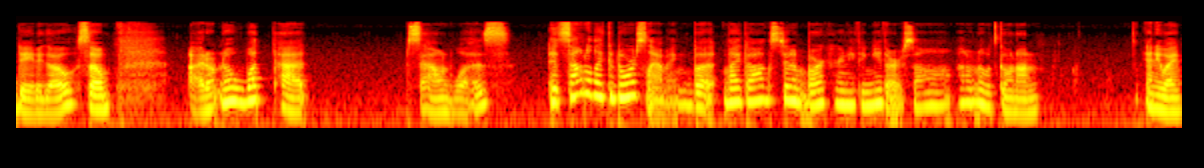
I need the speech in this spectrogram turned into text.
day to go. So, I don't know what that sound was. It sounded like a door slamming, but my dogs didn't bark or anything either, so I don't know what's going on. Anyway,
